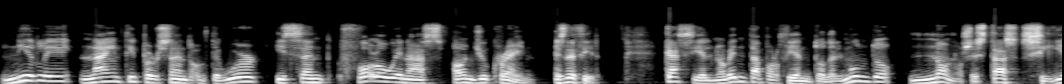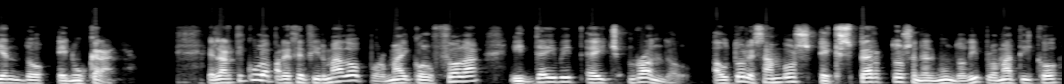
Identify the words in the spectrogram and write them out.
Nearly 90% of the world isn't following us on Ukraine. Es decir, casi el 90% del mundo no nos está siguiendo en Ucrania. El artículo aparece firmado por Michael Fola y David H. Rundle, autores ambos expertos en el mundo diplomático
